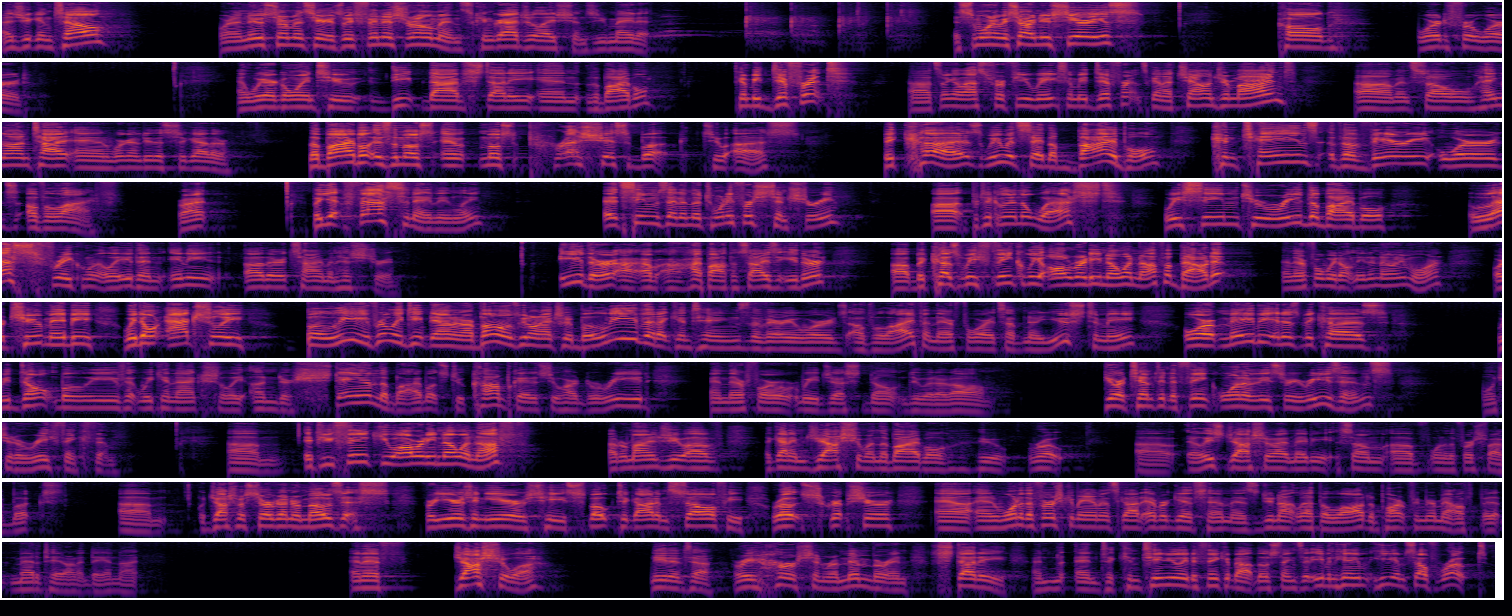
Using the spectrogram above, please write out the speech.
As you can tell, we're in a new sermon series. We finished Romans. Congratulations, you made it. This morning we start a new series called Word for Word. And we are going to deep dive study in the Bible. It's going to be different. Uh, it's only going to last for a few weeks. It's going to be different. It's going to challenge your mind. Um, and so hang on tight, and we're going to do this together. The Bible is the most, uh, most precious book to us because we would say the Bible contains the very words of life, right? But yet, fascinatingly, it seems that in the 21st century, uh, particularly in the West, we seem to read the Bible less frequently than any other time in history. Either, I, I hypothesize, either uh, because we think we already know enough about it, and therefore we don't need to know anymore, or two, maybe we don't actually believe, really deep down in our bones, we don't actually believe that it contains the very words of life, and therefore it's of no use to me. Or maybe it is because we don't believe that we can actually understand the Bible. It's too complicated, it's too hard to read, and therefore we just don't do it at all. If you're tempted to think one of these three reasons, I want you to rethink them. Um, if you think you already know enough, I'd remind you of a guy named Joshua in the Bible who wrote uh, at least Joshua and maybe some of one of the first five books. Um, Joshua served under Moses for years and years. He spoke to God himself. He wrote scripture. Uh, and one of the first commandments God ever gives him is do not let the law depart from your mouth, but meditate on it day and night. And if Joshua needed to rehearse and remember and study and, and to continually to think about those things that even him, he himself wrote,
